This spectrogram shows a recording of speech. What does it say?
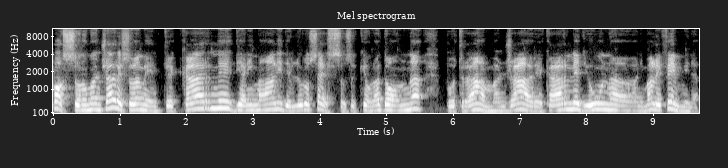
possono mangiare solamente carne di animali del loro sesso, sicché una donna potrà mangiare carne di un animale femmina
